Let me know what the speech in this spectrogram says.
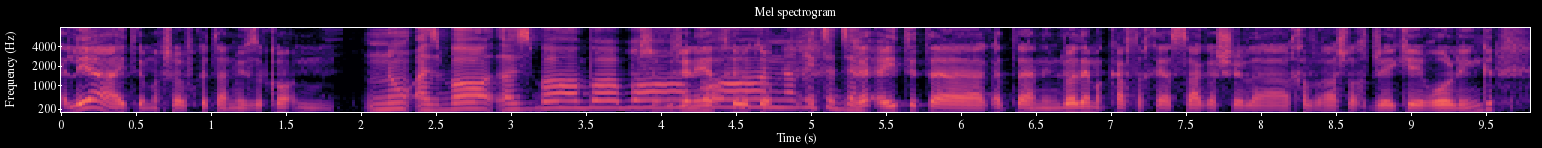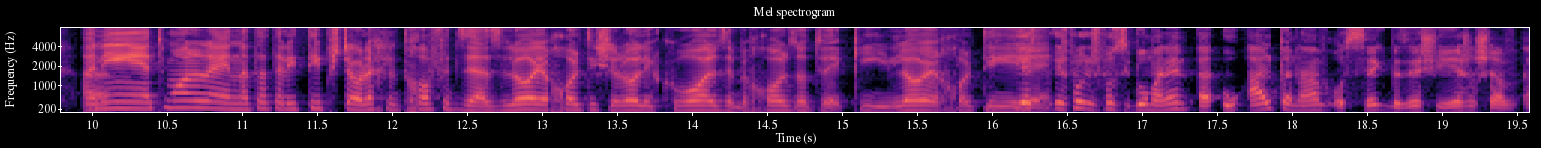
לי האייטם עכשיו קטן מבזקון, נו, אז בוא, אז בוא, בוא, בוא, בוא. נריץ את זה. ראית את ה... אני לא יודע אם עקבת אחרי הסאגה של החברה שלך, ג'יי קיי רולינג. אני, אתמול אה, נתת לי טיפ שאתה הולך לדחוף את זה, אז לא יכולתי שלא לקרוא על זה בכל זאת, כי לא יכולתי... יש, אה, יש, פה, סיפור מעניין, הוא על פניו עוסק בזה שיש עכשיו uh,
